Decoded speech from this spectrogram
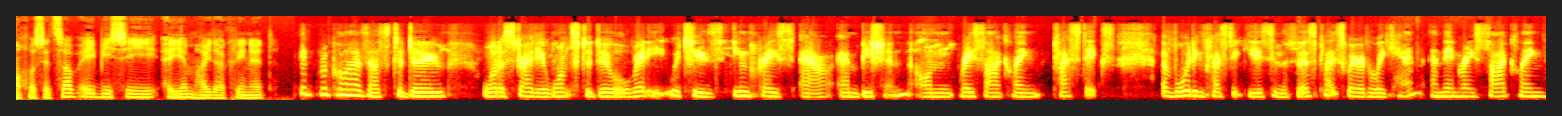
անխոսեցավ ABC AM հայդակրին հետ It requires us to do what Australia wants to do already, which is increase our ambition on recycling plastics, avoiding plastic use in the first place wherever we can, and then recycling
